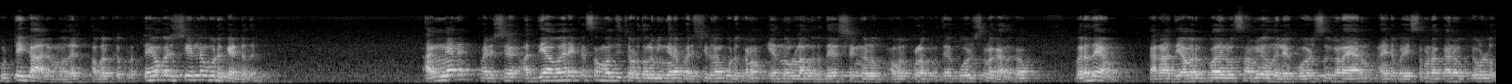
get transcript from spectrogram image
കുട്ടിക്കാലം മുതൽ അവർക്ക് പ്രത്യേകം പരിശീലനം കൊടുക്കേണ്ടതുണ്ട്. അങ്ങനെ പരിശീല അധ്യാപകരെയൊക്കെ സംബന്ധിച്ചിടത്തോളം ഇങ്ങനെ പരിശീലനം കൊടുക്കണം എന്നുള്ള നിർദ്ദേശങ്ങളും അവർക്കുള്ള പ്രത്യേക കോഴ്സുകളൊക്കെ അതൊക്കെ വെറുതെയാണ്. കാരണം അധ്യാപകർക്ക് അതിനുള്ള സമയമൊന്നുമില്ല. കോഴ്സ് കളയാനും അതിന്റെ പൈസ മുടക്കാനും ഒക്കെ ഉള്ളൂ.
